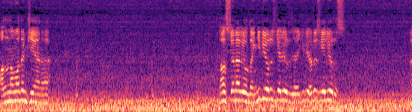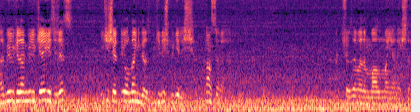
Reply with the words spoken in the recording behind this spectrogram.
Anlamadım ki yani ha. Nasyonel yoldan gidiyoruz geliyoruz ya. Gidiyoruz geliyoruz. Yani bir ülkeden bir ülkeye geçeceğiz. İki şeritli yoldan gidiyoruz. Bir gidiş bir geliş. Nasyonel. Çözemedim bu Almanya'nın işleri.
